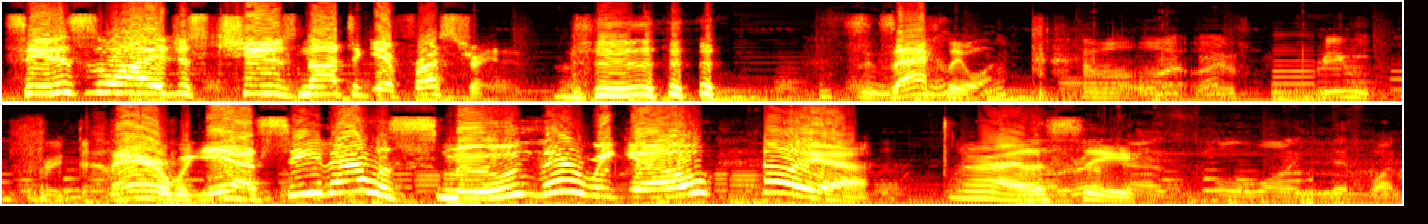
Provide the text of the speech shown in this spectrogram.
See, this is why I just choose not to get frustrated. That's exactly why. There we go. Yeah, see, that was smooth. There we go. Hell yeah. All right, let's see. chance is hole in one in this one.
